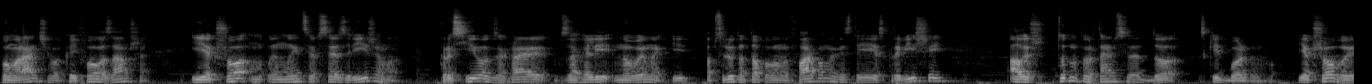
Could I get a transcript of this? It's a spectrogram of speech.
помаранчева, кайфова замша. І якщо ми це все зріжемо, кросівок заграє взагалі новими і абсолютно топовими фарбами, він стає яскравіший. Але ж тут ми повертаємося до скейтбордингу. Якщо ви,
